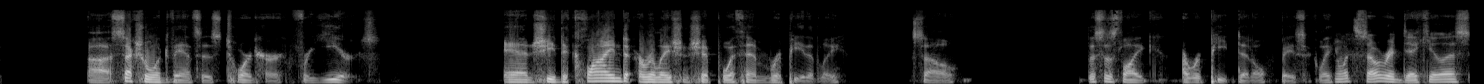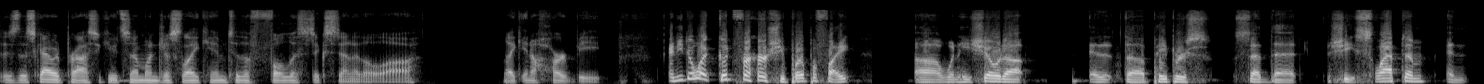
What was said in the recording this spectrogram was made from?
uh, sexual advances toward her for years and she declined a relationship with him repeatedly so this is like a repeat diddle basically And what's so ridiculous is this guy would prosecute someone just like him to the fullest extent of the law. Like in a heartbeat. and you know what good for her she put up a fight uh, when he showed up and the papers said that she slapped him and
